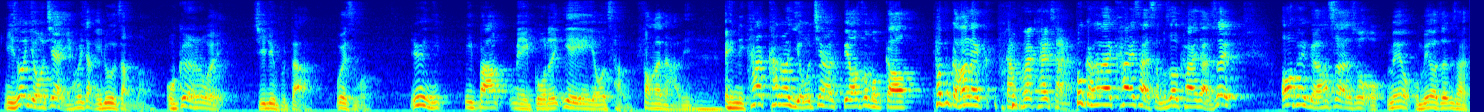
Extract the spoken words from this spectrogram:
你说油价也会这样一路涨吗？我个人认为几率不大。为什么？因为你你把美国的页岩油厂放在哪里？哎、嗯欸，你看看到油价飙这么高，他不赶快来赶快开采，不赶快来开采，什么时候开采？所以欧佩克他虽然说我没有我没有增产，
